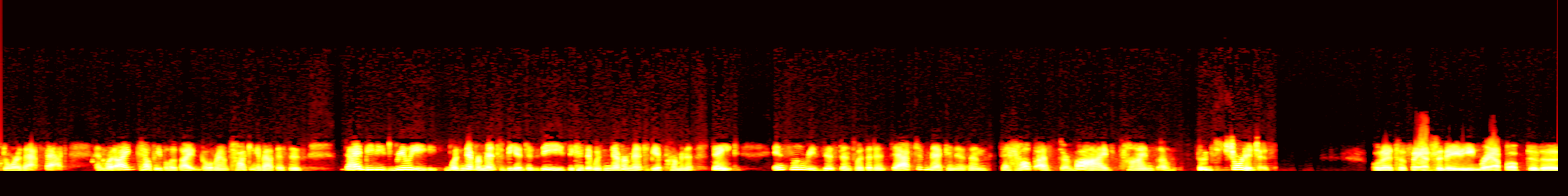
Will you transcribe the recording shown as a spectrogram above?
store that fat. And what I tell people as I go around talking about this is diabetes really was never meant to be a disease because it was never meant to be a permanent state. Insulin resistance was an adaptive mechanism to help us survive times of food shortages. Well, that's a fascinating wrap up to the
